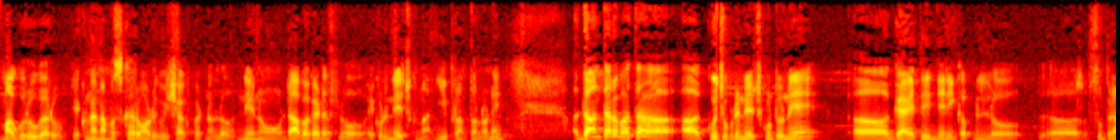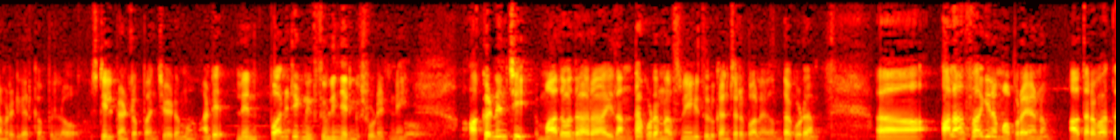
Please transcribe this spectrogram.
మా గురువు గారు ఎక్కడ నమస్కారం అడుగు విశాఖపట్నంలో. నేను డాబా గార్డెన్స్లో ఎక్కడ నేర్చుకున్నా ఈ ప్రాంతంలోనే. దాని తర్వాత కూచిపూడి నేర్చుకుంటూనే గాయత్రి ఇంజనీరింగ్ కంపెనీలో సుబ్రహ్మరెడ్డి గారి కంపెనీలో స్టీల్ ప్లాంట్లో పనిచేయడము. అంటే నేను పాలిటెక్నిక్ సివిల్ ఇంజనీరింగ్ స్టూడెంట్ని. అక్కడి నుంచి మాధవధార ఇదంతా కూడా నా స్నేహితులు కంచరపాలెం ఇదంతా కూడా. అలా సాగిన మా ప్రయాణం. ఆ తర్వాత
